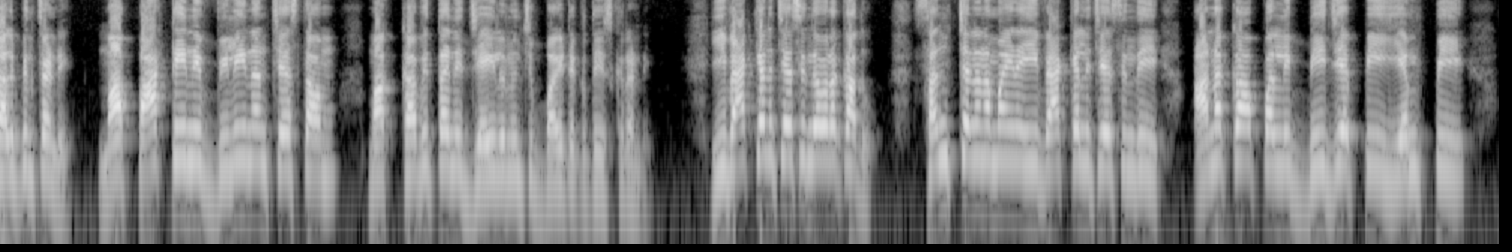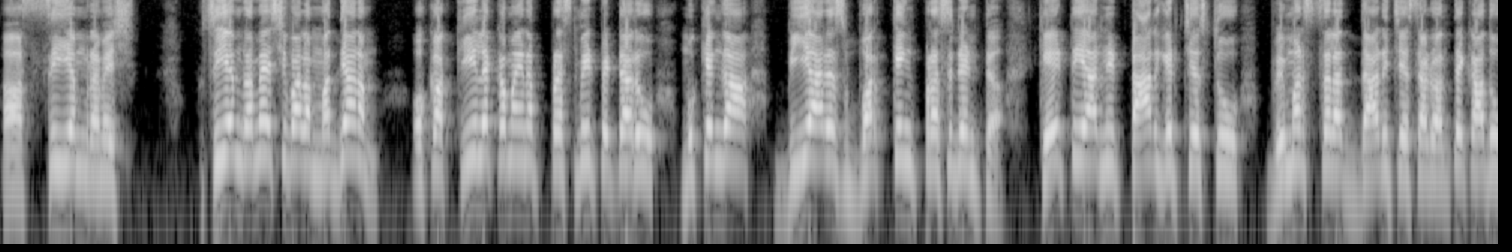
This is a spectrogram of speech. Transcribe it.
కల్పించండి. మా పార్టీని విలీనం చేస్తాం మా కవితని జైలు నుంచి బయటకు తీసుకురండి. ఈ వ్యాఖ్యలు చేసింది ఎవరో కాదు. సంచలనమైన ఈ వ్యాఖ్యలు చేసింది Anakapalli BJP MP CM Ramesh. CM Ramesh ఇవాళ మధ్యాహ్నం ఒక కీలకమైన ప్రెస్ మీట్ పెట్టారు. ముఖ్యంగా బీఆర్ఎస్ వర్కింగ్ ప్రెసిడెంట్ కేటీఆర్ని టార్గెట్ చేస్తూ విమర్శల దాడి చేశాడు. అంతేకాదు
